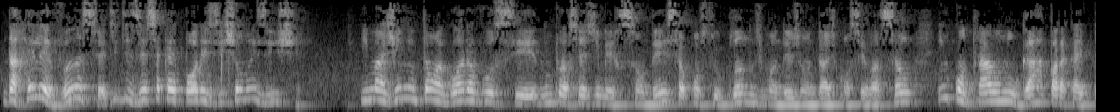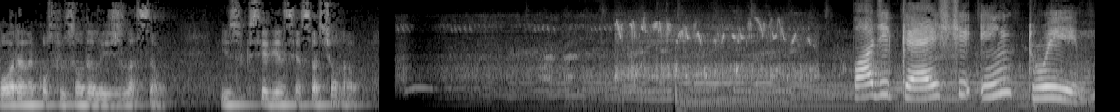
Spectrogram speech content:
da relevância de dizer se a caipora existe ou não existe. Imagina então agora você, num processo de imersão desse, ao construir o plano de manejo de unidade de conservação, encontrar um lugar para a caipora na construção da legislação. Isso que seria sensacional. Podcast in Tree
